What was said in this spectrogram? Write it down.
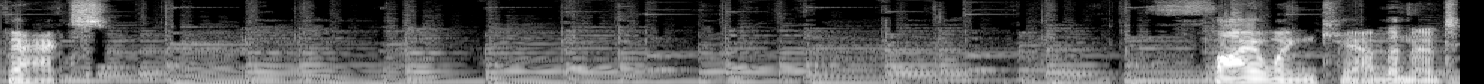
Fax. Filing cabinet.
